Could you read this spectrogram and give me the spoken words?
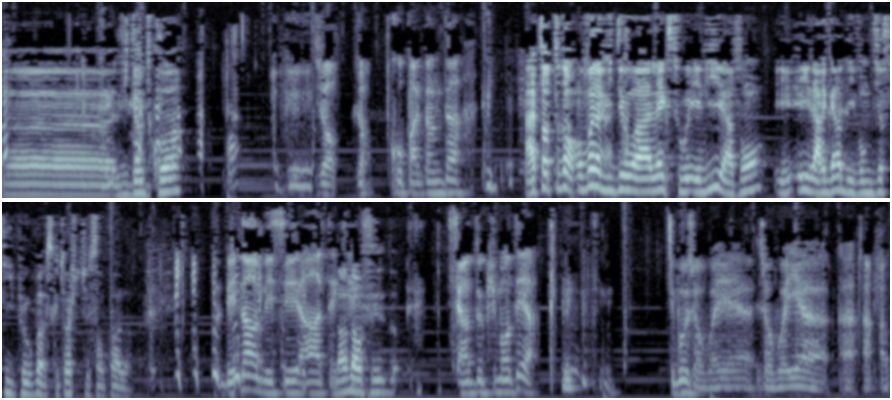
Euh, vidéo de quoi? Genre, genre propaganda. Attends, attends, attends, envoie la vidéo à Alex ou Ellie avant, et, et ils la regardent, et ils vont me dire s'il peut ou pas, parce que toi, je te sens pas là. Mais non, mais c'est ah. Non, non, c'est- un documentaire. c'est bon, j'ai envoyé, j'ai envoyé à, à- à- à-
